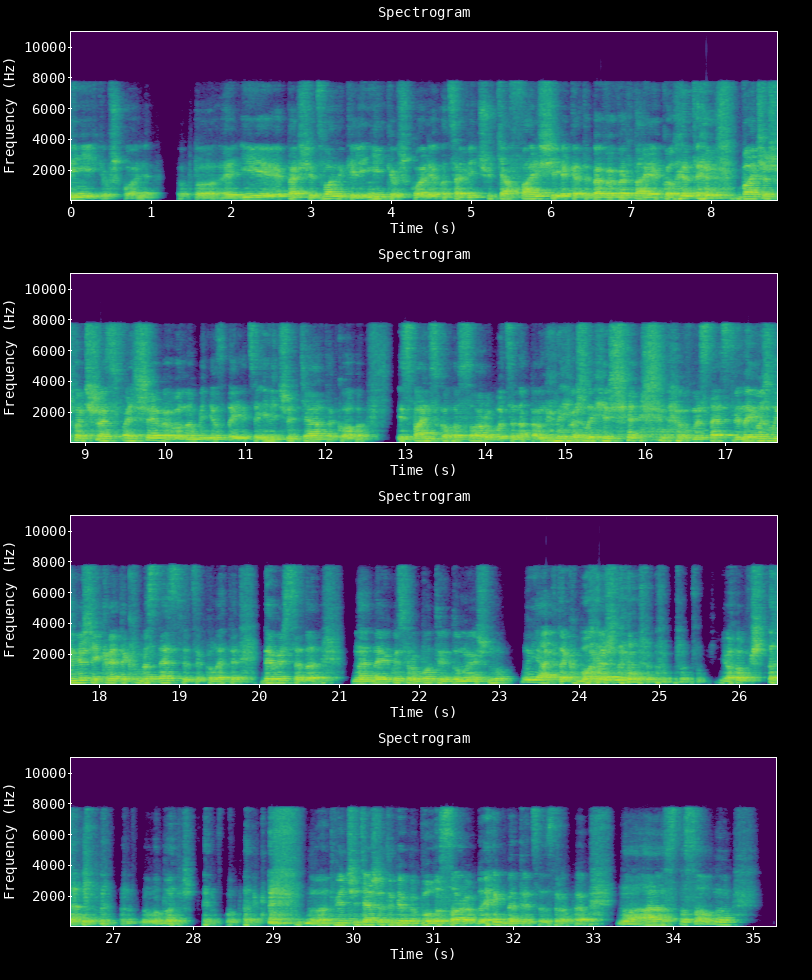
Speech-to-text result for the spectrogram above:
лінійки в школі. Тобто е, і перші дзвоники, лінійки в школі, оце відчуття фальші, яке тебе вивертає, коли ти бачиш хоч щось фальшиве, воно мені здається, і відчуття такого іспанського сору, бо це, напевне, найважливіше в мистецтві. Найважливіший критик в мистецтві це коли ти дивишся на на, на якусь роботу і думаєш, ну ну як так можна? Йовшта. Ну, воно ж типу так. От Відчуття, що тобі би було соромно, якби ти це зробив. Ну, а стосовно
